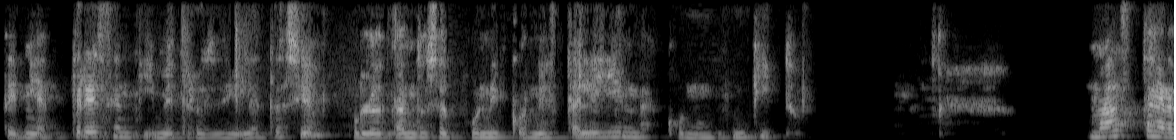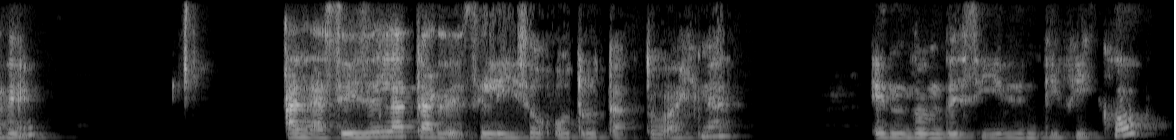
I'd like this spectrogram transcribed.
tenía 3 centímetros de dilatación, por lo tanto se pone con esta leyenda, con un puntito. Más tarde a las 6 de la tarde se le hizo otro tacto vaginal, en donde se identificó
